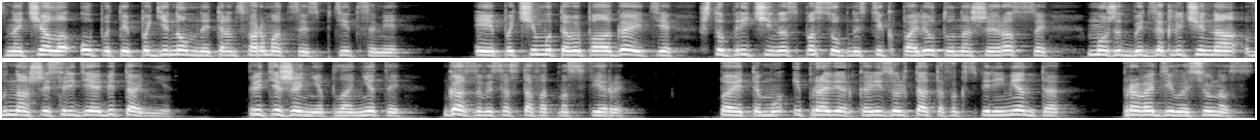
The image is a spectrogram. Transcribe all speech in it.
Сначала опыты по геномной трансформации с птицами. И почему-то вы полагаете, что причина способности к полету нашей расы может быть заключена в нашей среде обитания. Притяжение планеты – газовый состав атмосферы. Поэтому и проверка результатов эксперимента проводилась у нас.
